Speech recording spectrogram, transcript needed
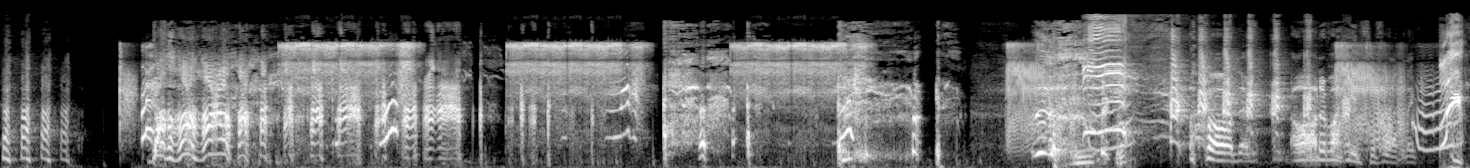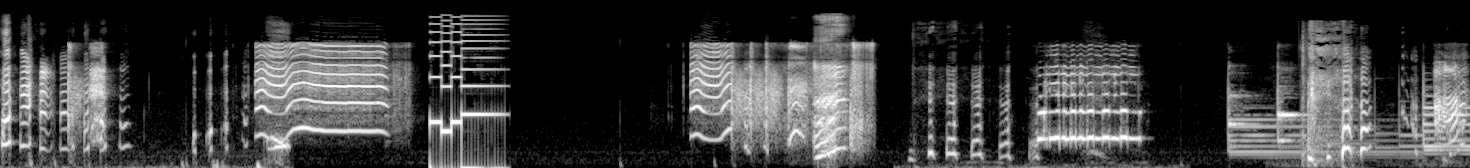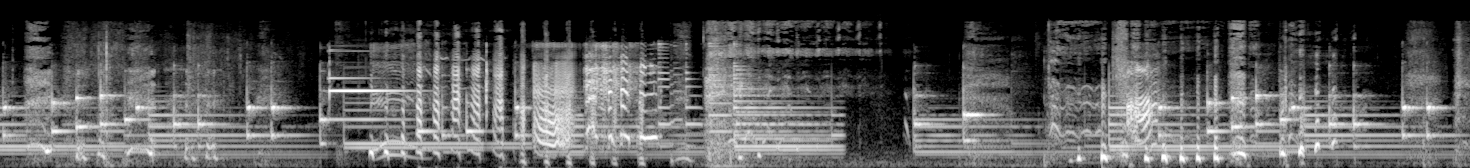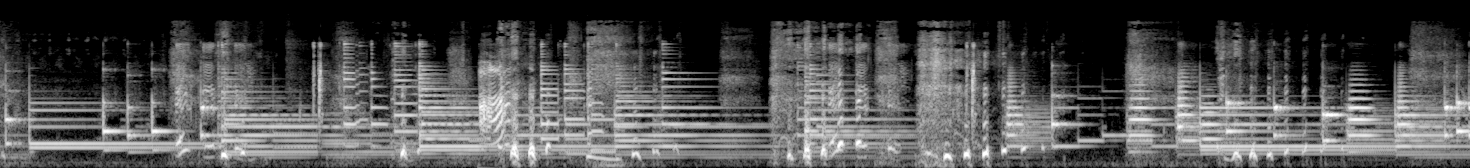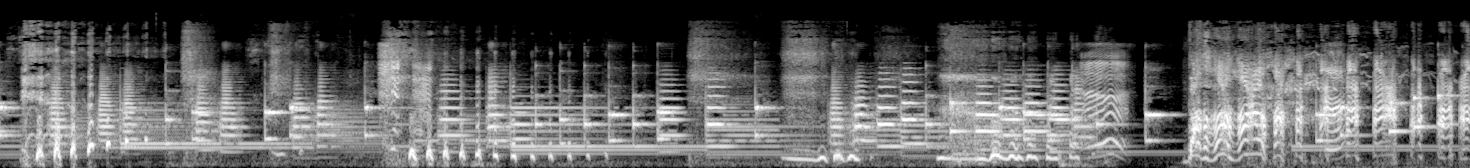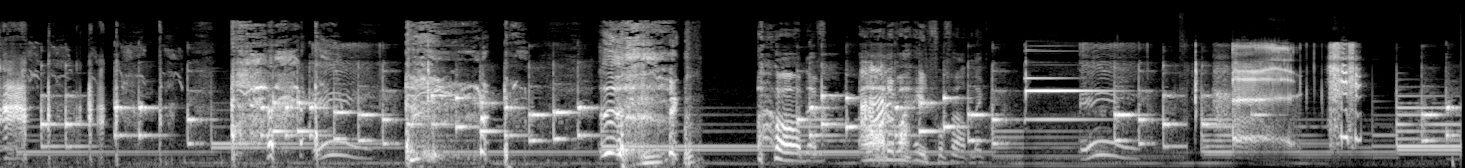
Ja, oh, den, oh, den var helt förfärlig. forfærdeligt. oh, dat, oh, dat was heel vervelend.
